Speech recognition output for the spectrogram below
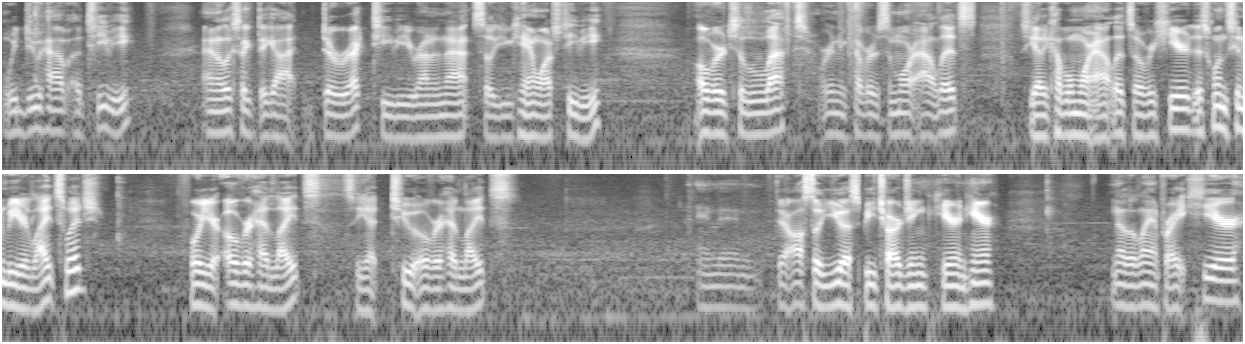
we do have a TV, and it looks like they got DirecTV running that, so you can watch TV. Over to the left, we're going to cover some more outlets. So you got a couple more outlets over here. This one's going to be your light switch for your overhead lights. So you got two overhead lights. And then they're also USB charging here and here. Another lamp right here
